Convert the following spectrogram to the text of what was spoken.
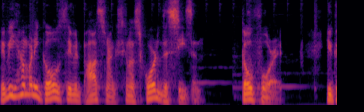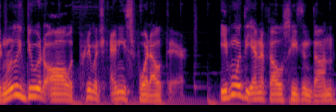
Maybe how many goals David Pastrnak's going to score this season. Go for it. You can really do it all with pretty much any sport out there. Even with the NFL season done,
